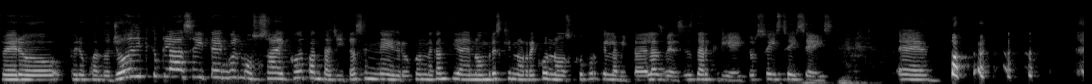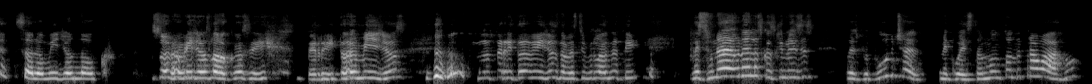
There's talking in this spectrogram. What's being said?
Pero, pero cuando yo dicto clase y tengo el mosaico de pantallitas en negro con una cantidad de nombres que no reconozco porque la mitad de las veces Dark Creator 666. Eh, Solo millos locos. Solo millos locos, sí. Perrito de millos. Los perritos de millos, no me estoy burlando de ti. Pues una, una de las cosas que uno dice pues, pues pucha, me cuesta un montón de trabajo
